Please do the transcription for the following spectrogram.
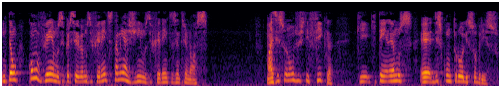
Então, como vemos e percebemos diferentes, também agimos diferentes entre nós. Mas isso não justifica que, que tenhamos é, descontrole sobre isso.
